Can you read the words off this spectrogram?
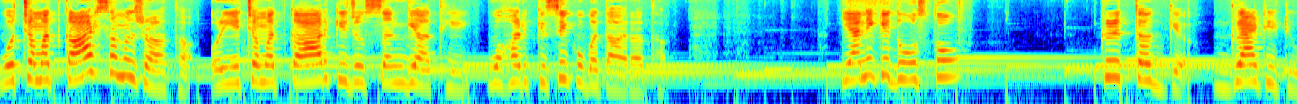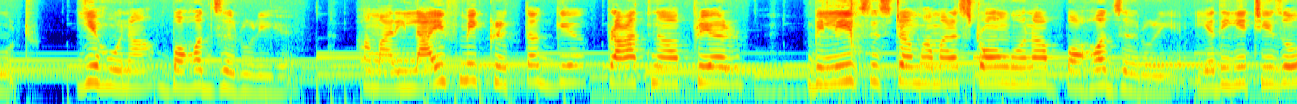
वो चमत्कार समझ रहा था और ये चमत्कार की जो संज्ञा थी, वो हर किसी को बता रहा था। यानी कि दोस्तों, कृतज्ञ ग्रैटिट्यूड ये होना बहुत ज़रूरी है। हमारी लाइफ में कृतज्ञ, प्रार्थना प्रेयर बिलीव सिस्टम हमारा स्ट्रॉन्ग होना बहुत ज़रूरी है। यदि ये चीज़ों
